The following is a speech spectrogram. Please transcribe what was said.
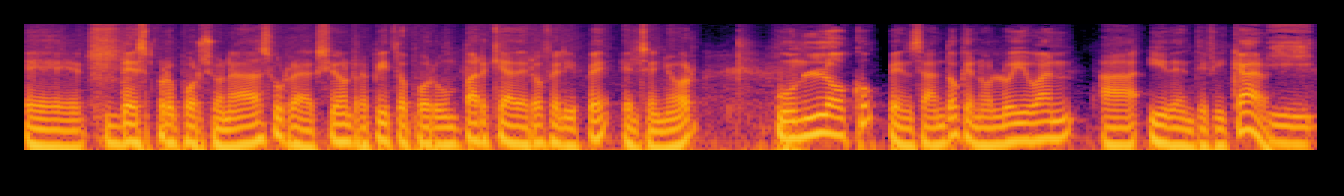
eh, desproporcionada su reacción, repito, por un parqueadero Felipe, el señor, un loco pensando que no lo iban a identificar. ¿Y, y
